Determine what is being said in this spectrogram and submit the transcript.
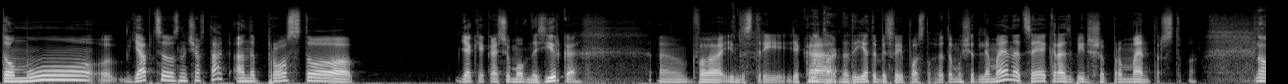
Тому е, я б це означав так, а не просто як якась умовна зірка е, в індустрії, яка Ну, надає тобі свої послуги. Тому що для мене це якраз більше про менторство. Ну,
